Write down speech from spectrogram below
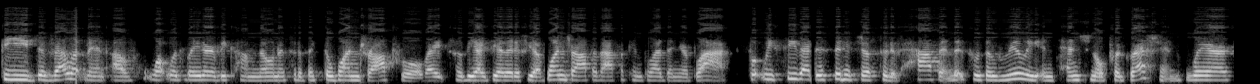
the development of what would later become known as sort of like the one drop rule, right? So the idea that if you have one drop of African blood, then you're black. But we see that this didn't just sort of happen. This was a really intentional progression where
